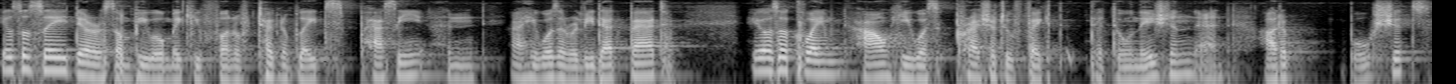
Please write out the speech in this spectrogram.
He also said there are some people making fun of Technoblade's passing and, and he wasn't really that bad. He also claimed how he was pressured to fake the donation and other bullshits.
